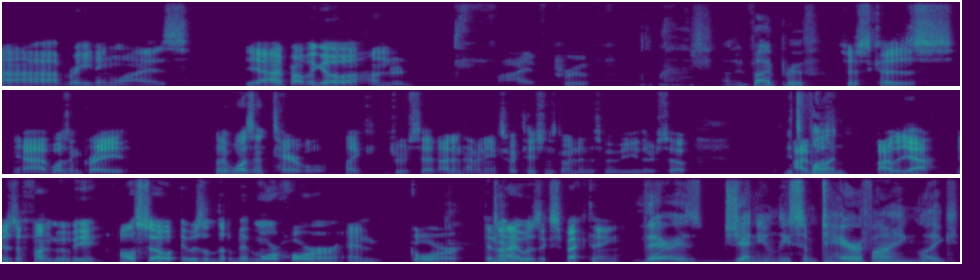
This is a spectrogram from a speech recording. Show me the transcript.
uh rating wise, yeah, I'd probably go a hundred five proof. 105 proof. Just because, yeah, it wasn't great, but it wasn't terrible. Like Drew said, I didn't have any expectations going into this movie either. So It's I was- fun. I was, yeah, it was a fun movie. Also, it was a little bit more horror and gore than Dude. I was expecting. there is genuinely some terrifying like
